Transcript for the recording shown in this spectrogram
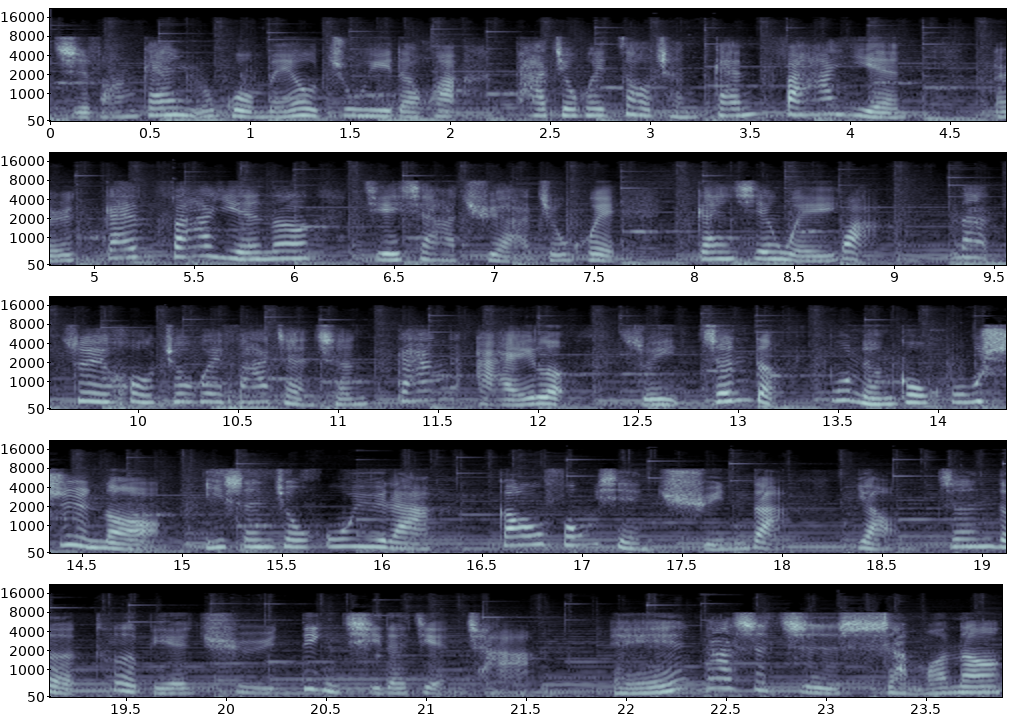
脂肪肝如果没有注意的话，它就会造成肝发炎，而肝发炎呢，接下去啊就会肝纤维化，那最后就会发展成肝癌了。所以真的不能够忽视呢。医生就呼吁啦。高风险群的要真的特别去定期的检查，诶，那是指什么呢？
